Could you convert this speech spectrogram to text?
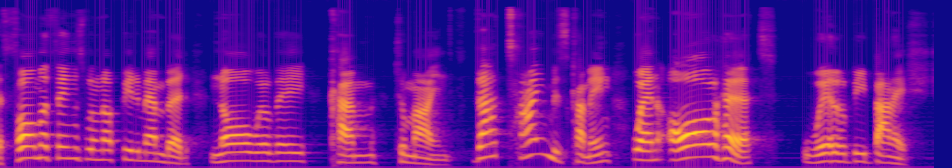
The former things will not be remembered, nor will they come to mind. That time is coming when all hurt will be banished.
